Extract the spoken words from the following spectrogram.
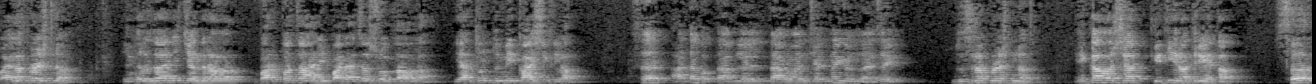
पहिला प्रश्न. इंग्रजांनी चंद्रावर बर्फाचा आणि पाण्याचा शोध लावला. यातून तुम्ही काय शिकला सर आता फक्त आपल्याला दारवान चटणा घेऊन जायचंय. दुसरा प्रश्न एका वर्षात किती रात्री येतात? सर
